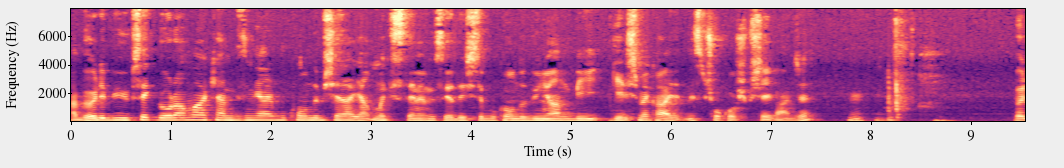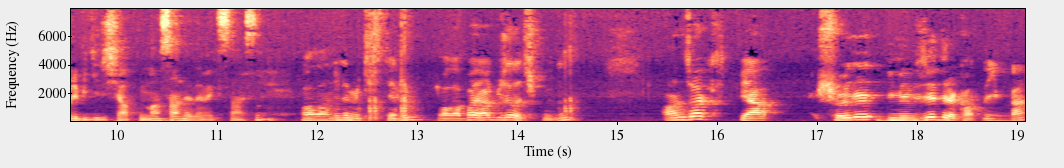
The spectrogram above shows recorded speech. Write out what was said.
Ha, böyle bir yüksek bir oran varken bizim yani bu konuda bir şeyler yapmak istememiz ya da işte bu konuda dünyanın bir gelişme kaydetmesi çok hoş bir şey bence. Böyle bir giriş yaptım ben. Sen ne demek istersin? Valla ne demek isterim? Valla bayağı güzel açıkladın. Ancak ya şöyle bir mevzuya direkt atlayayım ben.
